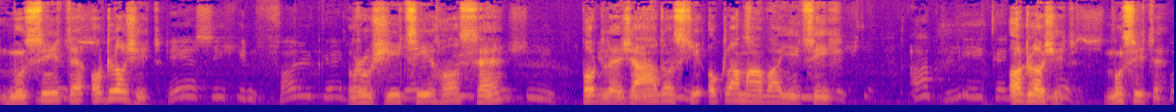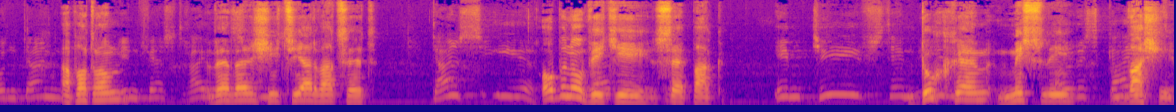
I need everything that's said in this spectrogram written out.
musíte odložit rušícího se podle žádosti oklamávajících. Odložit musíte. A potom ve verši 23 obnovití se pak duchem myslí vaší.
